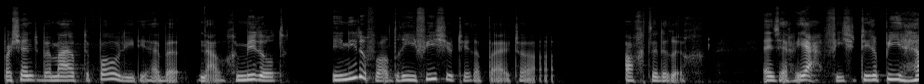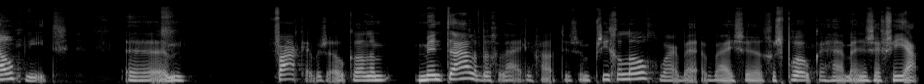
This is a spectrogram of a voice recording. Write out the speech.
patiënten bij mij op de poli... die hebben nou gemiddeld in ieder geval drie fysiotherapeuten achter de rug. En zeggen, ja, fysiotherapie helpt niet. Um, vaak hebben ze ook al een mentale begeleiding gehad. Dus een psycholoog waarbij, waarbij ze gesproken hebben. En dan zeggen ze, ja,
